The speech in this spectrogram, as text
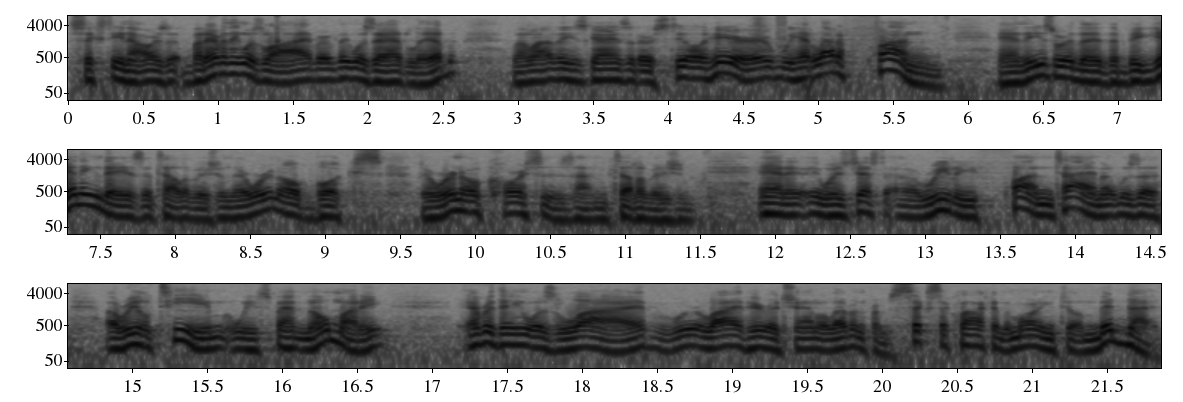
16 hours. But everything was live. Everything was ad lib. But a lot of these guys that are still here, we had a lot of fun. And these were the, the beginning days of television. There were no books. There were no courses on television. And it, it was just a really fun time. It was a, a real team. We spent no money. Everything was live. We were live here at Channel 11 from 6 o'clock in the morning till midnight.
